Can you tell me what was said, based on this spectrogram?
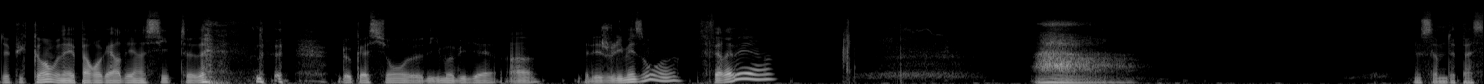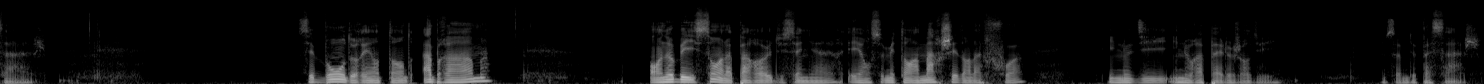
depuis quand vous n'avez pas regardé un site de location euh, immobilière hein? Des jolies maisons, hein ça fait rêver. Hein ah sommes de passage. C'est bon de réentendre Abraham en obéissant à la parole du Seigneur et en se mettant à marcher dans la foi. Il nous dit, il nous rappelle aujourd'hui, nous sommes de passage.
